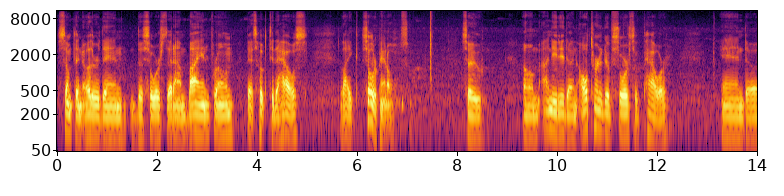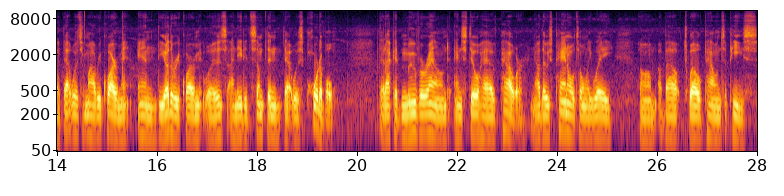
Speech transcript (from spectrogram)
something other than the source that I'm buying from that's hooked to the house like solar panels. So um, I needed an alternative source of power and uh, that was my requirement and the other requirement was I needed something that was portable that I could move around and still have power. Now those panels only weigh um, about 12 pounds a piece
